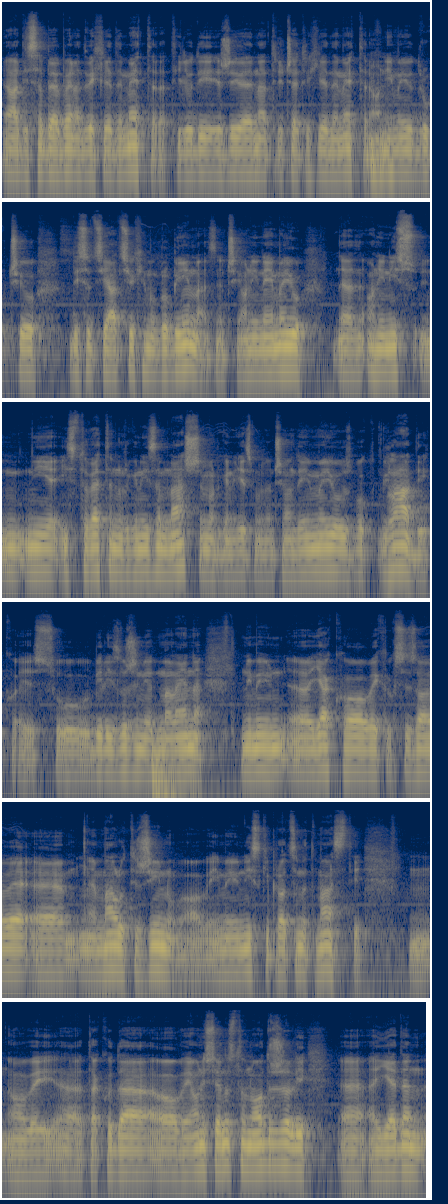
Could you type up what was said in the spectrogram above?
Addis Abeba je na 2000 metara, ti ljudi žive na 3-4 hiljade metara, oni imaju drugčiju disocijaciju hemoglobina, znači oni nemaju, eh, oni nisu, nije istovetan organizam našem organizmu, znači onda imaju zbog gladi koje su bili izloženi od malena, oni imaju eh, jako, ovaj, kako se zove, eh, malu težinu, ovaj, imaju niski procenat masti, ovaj, tako da ovaj, oni su jednostavno održali jedan,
